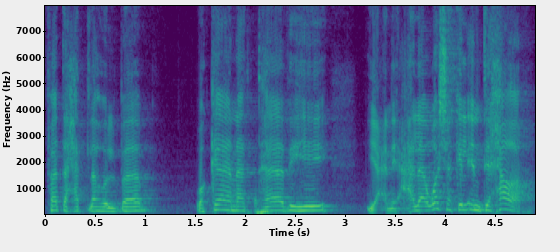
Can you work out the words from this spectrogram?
فتحت له الباب وكانت هذه يعني على وشك الانتحار.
